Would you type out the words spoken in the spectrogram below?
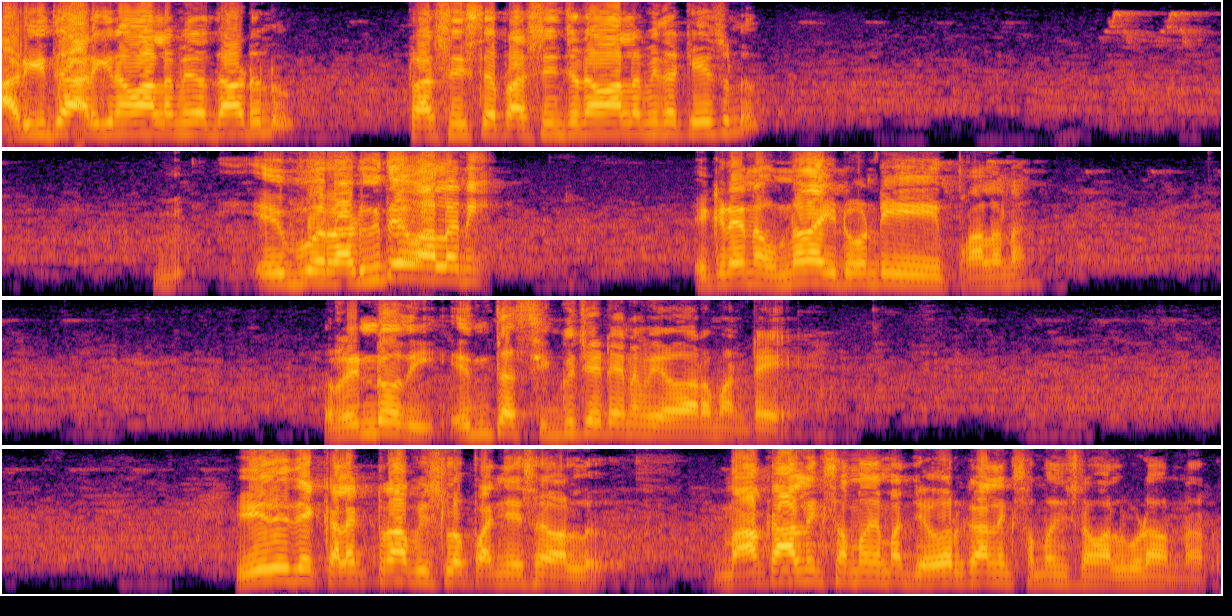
అడిగితే అడిగిన వాళ్ళ మీద దాడులు ప్రశ్నిస్తే ప్రశ్నించిన వాళ్ళ మీద కేసులు? ఎవరు అడిగితే వాళ్ళని? ఎక్కడైనా ఉన్నదా ఇటువంటి పాలన? రెండోది ఎంత సిగ్గుచేటైన వ్యవహారం అంటే ఏదైతే కలెక్టర్ ఆఫీస్లో పనిచేసే వాళ్ళు మా కాలనీకి సంబంధించి మా జవహర్ కాలనీకి సంబంధించిన వాళ్ళు కూడా ఉన్నారు.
